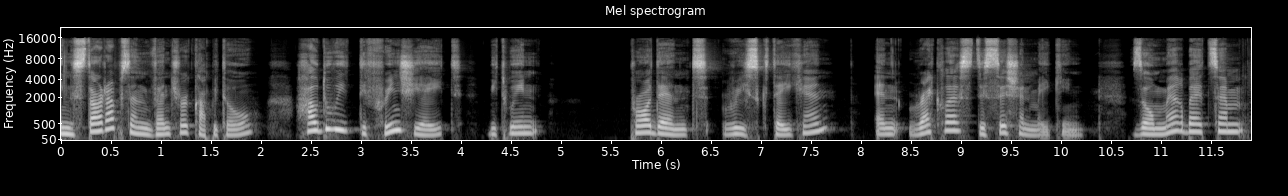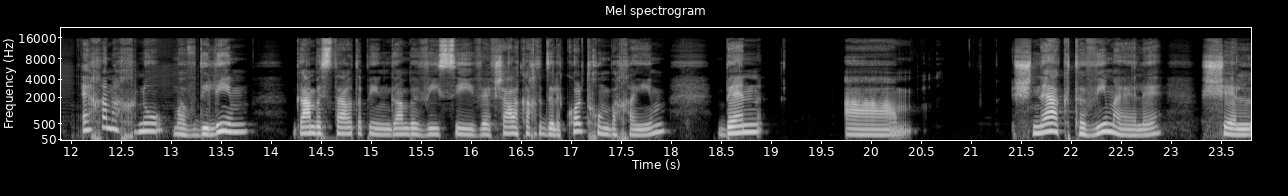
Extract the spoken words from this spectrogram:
In startups and venture capital, how do we differentiate between prudent risk taken and reckless decision making? זה אומר בעצם איך אנחנו מבדילים גם בסטארט-אפים, גם ב-VC, ואפשר לקחת את זה לכל תחום בחיים, בין שני הכתבים האלה של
